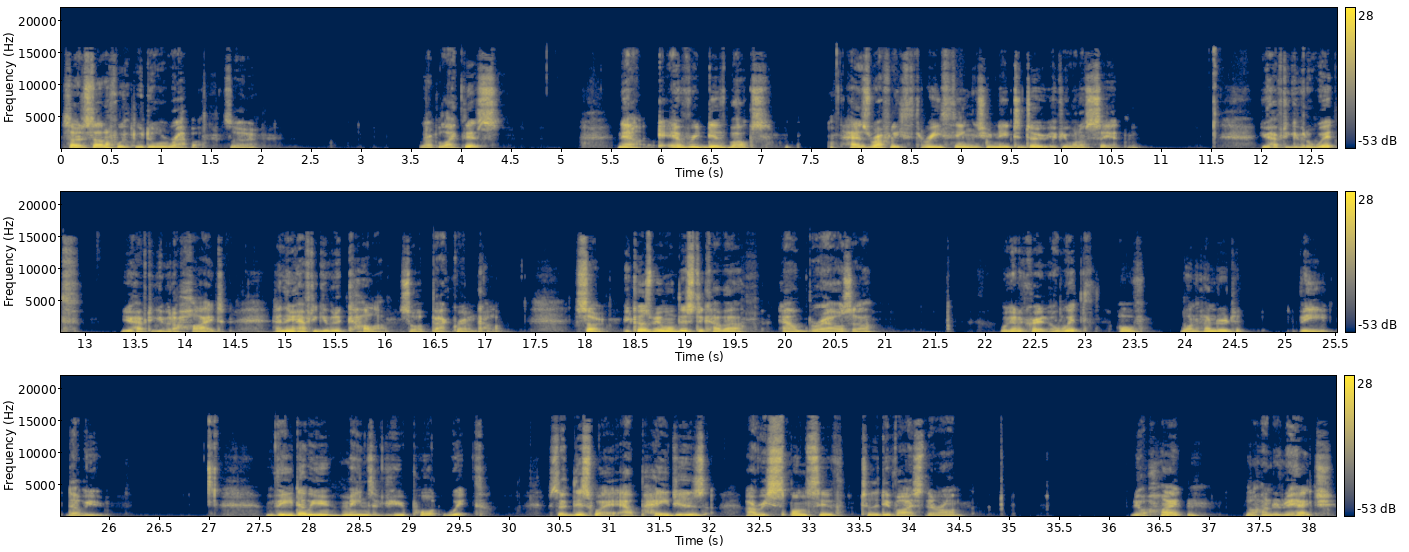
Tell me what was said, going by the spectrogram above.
So to start off with, we'll do a wrapper. So wrapper like this. Now, every div box has roughly three things you need to do if you want to see it. You have to give it a width, you have to give it a height, and then you have to give it a color, so a background color. So, because we want this to cover our browser, we're going to create a width of 100 VW. VW means viewport width. So this way our pages are responsive to the device they're on. Your height, your 100 VH,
